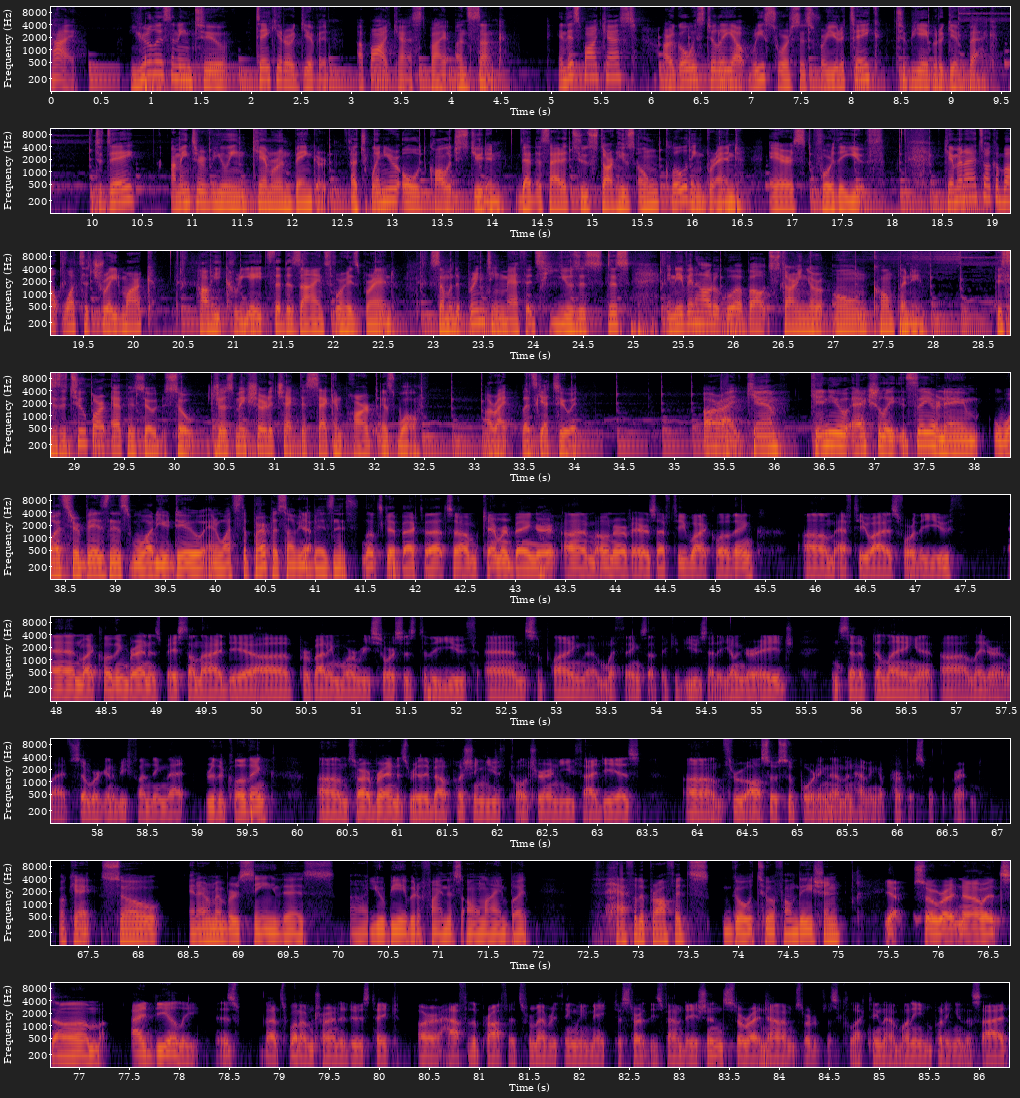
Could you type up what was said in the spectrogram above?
Hi, you're listening to Take It or Give It, a podcast by Unsunk. In this podcast, our goal is to lay out resources for you to take to be able to give back. Today, I'm interviewing Cameron Banger, a 20 year old college student that decided to start his own clothing brand, Airs for the Youth. Cam and I talk about what's a trademark, how he creates the designs for his brand, some of the printing methods he uses, and even how to go about starting your own company. This is a two part episode, so just make sure to check the second part as well. All right, let's get to it. All right, Cam, can you actually say your name? What's your business? What do you do? And what's the purpose of your business? Let's get back to that. So I'm Cameron Banger. I'm owner of Airs FTY Clothing. Um, FTY is for the youth. And my clothing brand is based on the idea of providing more resources to the youth and supplying them with things that they could use at a younger age instead of delaying it uh, later in life. So we're going to be funding that through the clothing. Um, so our brand is really about pushing youth culture and youth ideas um, through also supporting them and having a purpose with the brand. Okay, so and I remember seeing this. Uh, you'll be able to find this online, but half of the profits go to a foundation. Yeah. So right now it's um, ideally is that's what I'm trying to do is take our half of the profits from everything we make to start these foundations. So right now I'm sort of just collecting that money and putting it aside.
